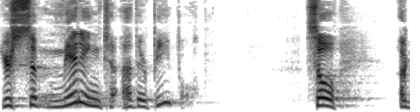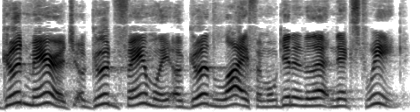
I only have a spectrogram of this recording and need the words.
You're submitting to other people. So, a good marriage, a good family, a good life, and we'll get into that next week,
